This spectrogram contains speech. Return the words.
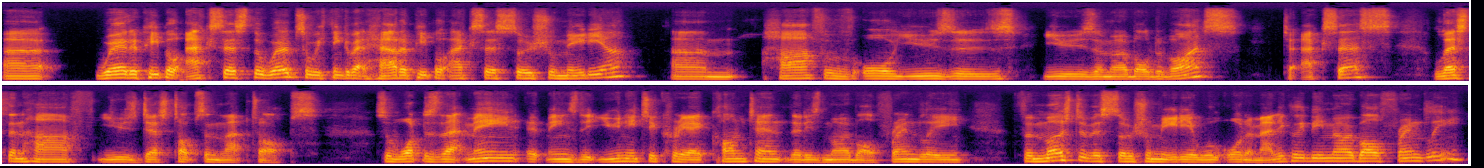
Uh, where do people access the web? So we think about how do people access social media? Um, half of all users use a mobile device to access. Less than half use desktops and laptops. So, what does that mean? It means that you need to create content that is mobile friendly. For most of us, social media will automatically be mobile friendly,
